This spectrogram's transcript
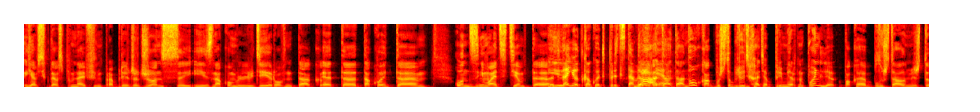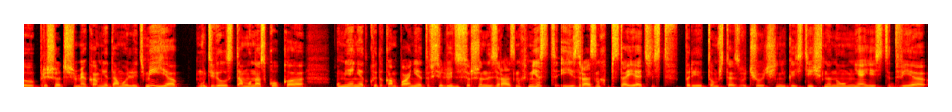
Я всегда вспоминаю фильм про Бриджит Джонс и знакомлю людей ровно так. Это такой-то, он занимается тем-то. И... Дает какое-то представление. Да, да, да. Ну, как бы, чтобы люди хотя бы примерно поняли. Пока я блуждала между пришедшими ко мне домой людьми, я удивилась тому, насколько у меня нет какой-то компании. Это все люди совершенно из разных мест и из разных обстоятельств. При том, что я звучу очень эгоистично, но у меня есть две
